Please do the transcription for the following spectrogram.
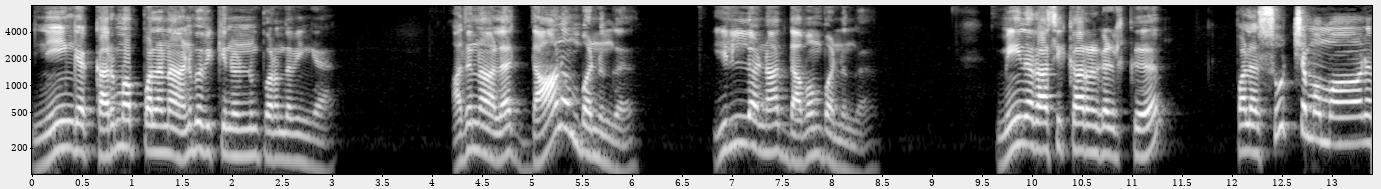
நீங்கள் கர்ம பலனை அனுபவிக்கணும்னு பிறந்தவங்க. அதனால் தானம் பண்ணுங்க. இல்லைன்னா தவம் பண்ணுங்க. மீன ராசிக்காரர்களுக்கு பல சூட்சமமான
